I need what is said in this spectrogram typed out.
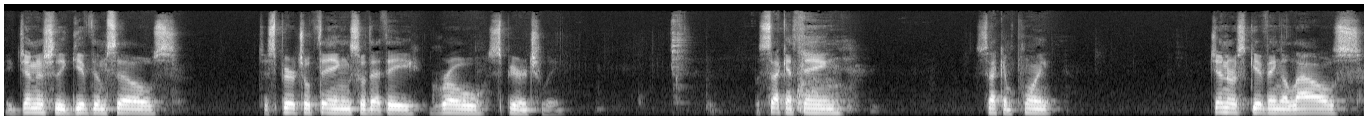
they generously give themselves to spiritual things so that they grow spiritually. The second thing, second point, generous giving allows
